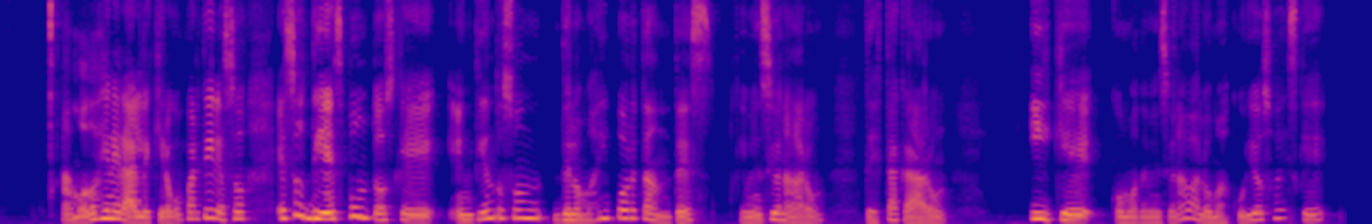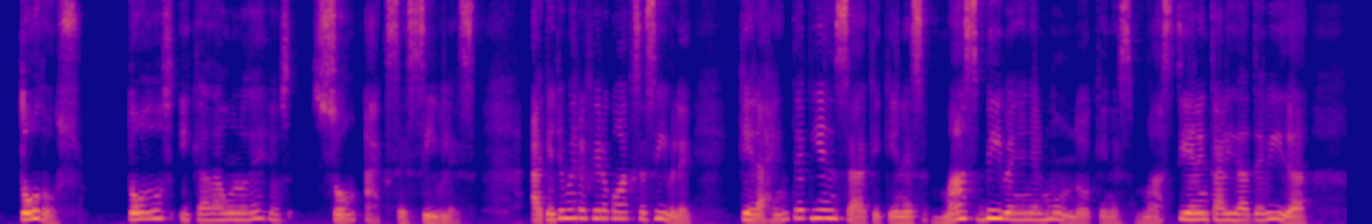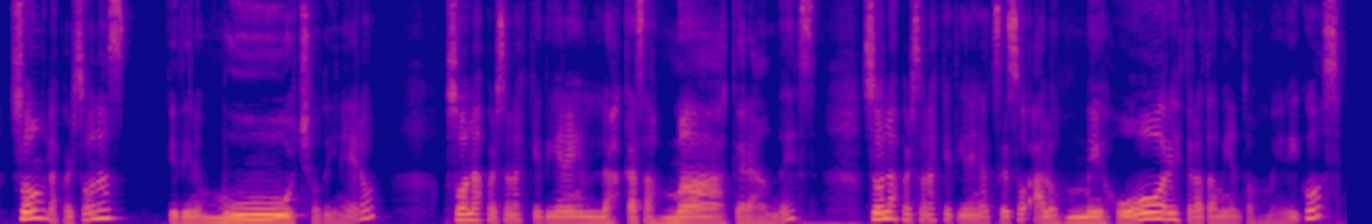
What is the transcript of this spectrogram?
a modo general les quiero compartir eso, esos 10 puntos que entiendo son de los más importantes que mencionaron, destacaron y que, como te mencionaba, lo más curioso es que todos, todos y cada uno de ellos son accesibles. ¿A qué yo me refiero con accesible? Que la gente piensa que quienes más viven en el mundo, quienes más tienen calidad de vida, son las personas que tienen mucho dinero, son las personas que tienen las casas más grandes, son las personas que tienen acceso a los mejores tratamientos médicos.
